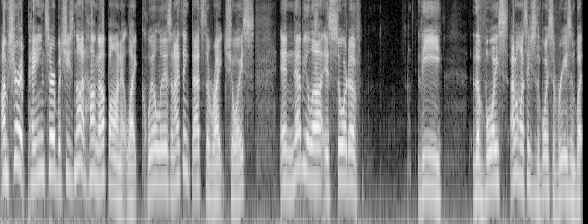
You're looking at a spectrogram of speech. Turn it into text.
I'm sure it pains her, but she's not hung up on it like Quill is, and I think that's the right choice. And Nebula is sort of the the voice I don't want to say she's the voice of reason, but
